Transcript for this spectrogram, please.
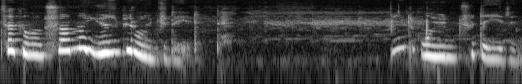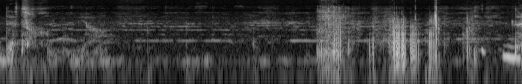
Takımım şu anda 101 oyuncu değerinde. Bir oyuncu değerinde takımım ya. Şimdi.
